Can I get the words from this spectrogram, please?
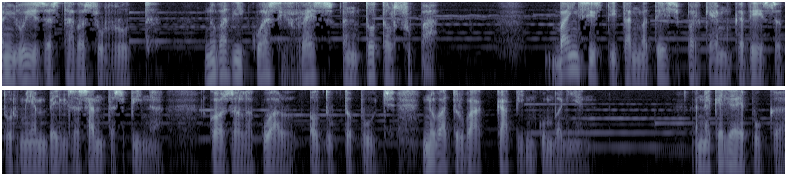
En Lluís estava sorrut. No va dir quasi res en tot el sopar. Va insistir tanmateix perquè em quedés a dormir amb ells a Santa Espina, cosa a la qual el doctor Puig no va trobar cap inconvenient. En aquella època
